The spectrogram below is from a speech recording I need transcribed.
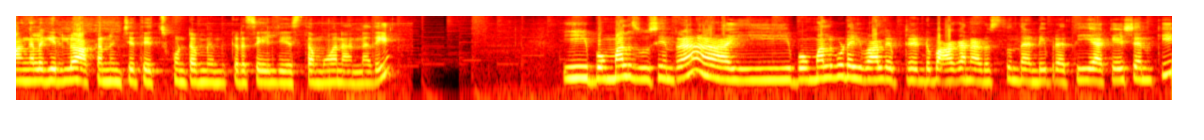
మంగళగిరిలో అక్కడి నుంచే తెచ్చుకుంటాం మేము ఇక్కడ సేల్ చేస్తాము అని అన్నది. ఈ బొమ్మలు చూసినరా ఈ బొమ్మలు కూడా ఇవాళ రేపు ట్రెండ్ బాగా నడుస్తుందండి. ప్రతి అకేషన్కి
